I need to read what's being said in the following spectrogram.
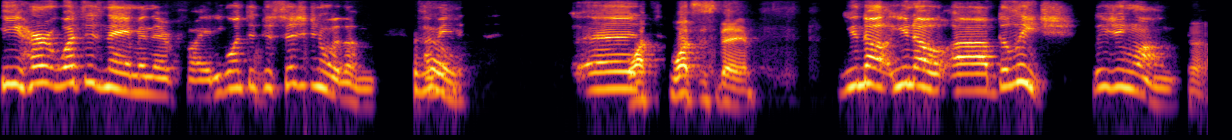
he hurt what's his name in their fight. He went to decision with him. I mean, uh, What's what's his name? you know, you know, uh, the leech, Li Jingliang. Yeah.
